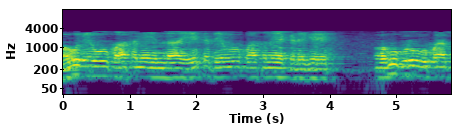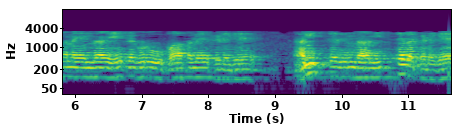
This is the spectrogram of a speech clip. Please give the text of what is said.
ಬಹುದೇವೋಪಾಸನೆಯಿಂದ ಏಕದೇವೋಪಾಸನೆಯ ಕಡೆಗೆ, ಬಹುಗುರು ಉಪಾಸನೆಯಿಂದ ಏಕಗುರು ಉಪಾಸನೆಯ ಕಡೆಗೆ, ಅನಿತ್ಯದಿಂದ ನಿತ್ಯದ ಕಡೆಗೆ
